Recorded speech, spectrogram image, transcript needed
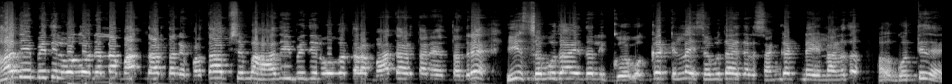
ಹಾದಿ ಬೀದಿಲ್ ಹೋಗೋನೆಲ್ಲ ಮಾತನಾಡ್ತಾನೆ. ಪ್ರತಾಪ್ ಸಿಂಹ ಹಾದಿ ಬೀದಿಲ್ ಹೋಗೋ ತರ ಮಾತಾಡ್ತಾನೆ ಅಂತಂದ್ರೆ ಈ ಸಮುದಾಯದಲ್ಲಿ ಒಗ್ಗಟ್ಟಿಲ್ಲ, ಈ ಸಮುದಾಯದಲ್ಲಿ ಸಂಘಟನೆ ಇಲ್ಲ ಅನ್ನೋದು ಅವ್ರಿಗೆ ಗೊತ್ತಿದೆ.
